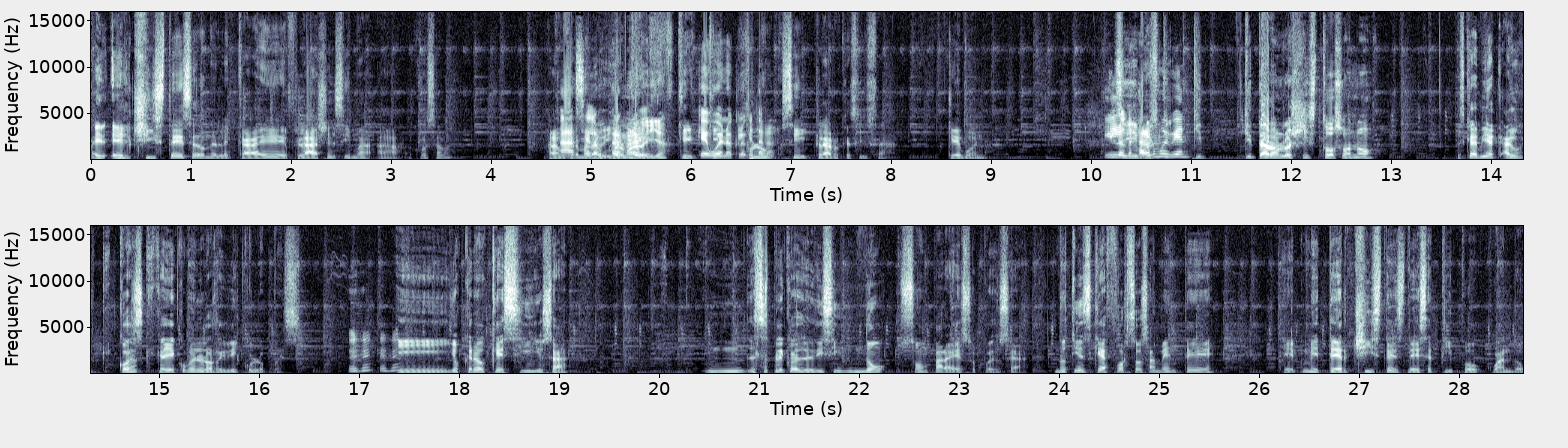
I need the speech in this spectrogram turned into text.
el, el chiste ese donde le cae Flash encima a. ¿Cómo se llama? A la Ah, Mujer sí, la Maravilla. Mujer Maravilla. Que- Qué que bueno que lo quitaron. Sí, claro que sí, o sea, qué bueno. Y lo Sí, dejaron pues, muy bien. qui- quitaron lo chistoso, ¿no? Es que había algo, cosas que caían como en lo ridículo, pues. Y yo creo que sí, o sea, estas películas de DC no son para eso, pues, o sea, no tienes que forzosamente eh, meter chistes de ese tipo cuando,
